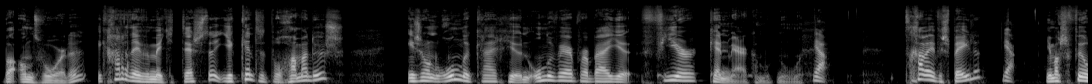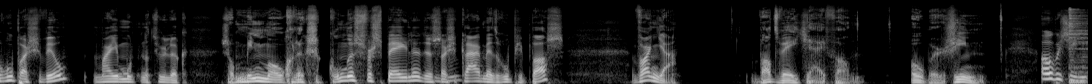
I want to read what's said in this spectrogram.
beantwoorden. Ik ga dat even met je testen. Je kent het programma dus. In zo'n ronde krijg je een onderwerp waarbij je vier kenmerken moet noemen. Ja. Dat gaan we even spelen. Ja. Je mag zoveel roepen als je wil, maar je moet natuurlijk zo min mogelijk secondes verspelen. Dus als je Mhm. klaar bent, roep je pas. Vanja, wat weet jij van aubergine? Aubergine,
